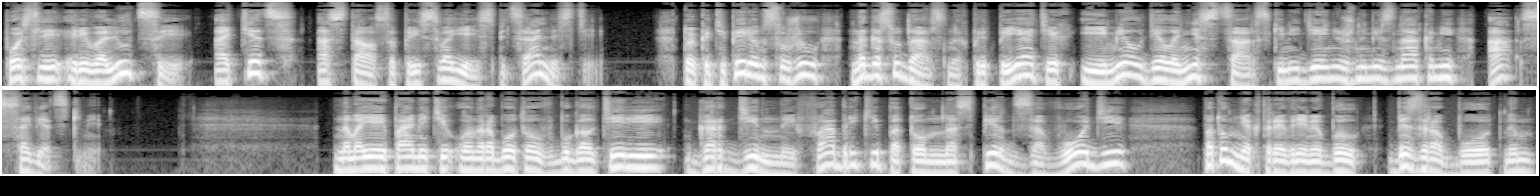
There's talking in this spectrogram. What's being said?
После революции отец остался при своей специальности только теперь он служил на государственных предприятиях и имел дело не с царскими денежными знаками, а с советскими. На моей памяти он работал в бухгалтерии гординной фабрики, потом на спиртзаводе, потом некоторое время был безработным,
